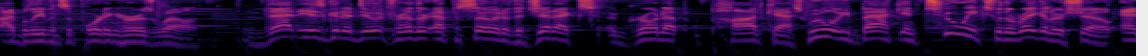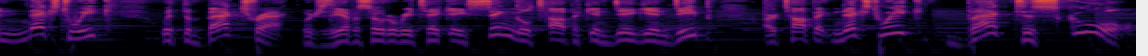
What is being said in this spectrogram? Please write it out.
I believe in supporting her as well. That is going to do it for another episode of the Gen X Grown Up Podcast. We will be back in two weeks with a regular show, and next week with the Backtrack, which is the episode where we take a single topic and dig in deep. Our topic next week: back to school.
